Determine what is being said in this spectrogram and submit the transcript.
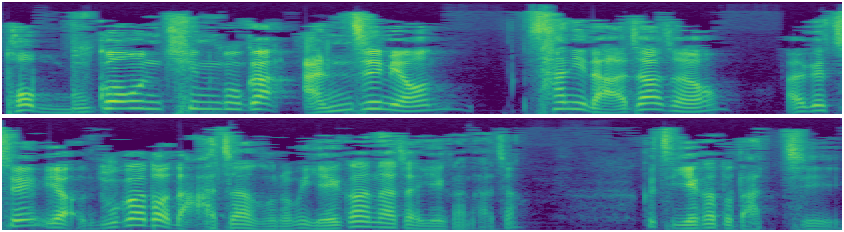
더 무거운 친구가 앉으면 산이 낮아져요. 알겠지? 야, 누가 더 낮아, 그러면? 얘가 낮아, 얘가 낮아? 그치? 얘가 더 낮지.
